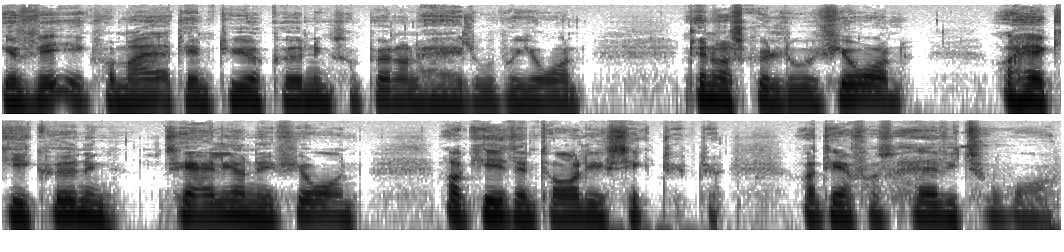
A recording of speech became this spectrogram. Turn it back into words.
jeg ved ikke hvor meget af den dyre gødning, som bønderne havde hældt ud på jorden. Den var skyldt ud i fjorden, og havde givet gødning til algerne i fjorden, og givet den dårlige sigtdybde. Og derfor så havde vi to år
